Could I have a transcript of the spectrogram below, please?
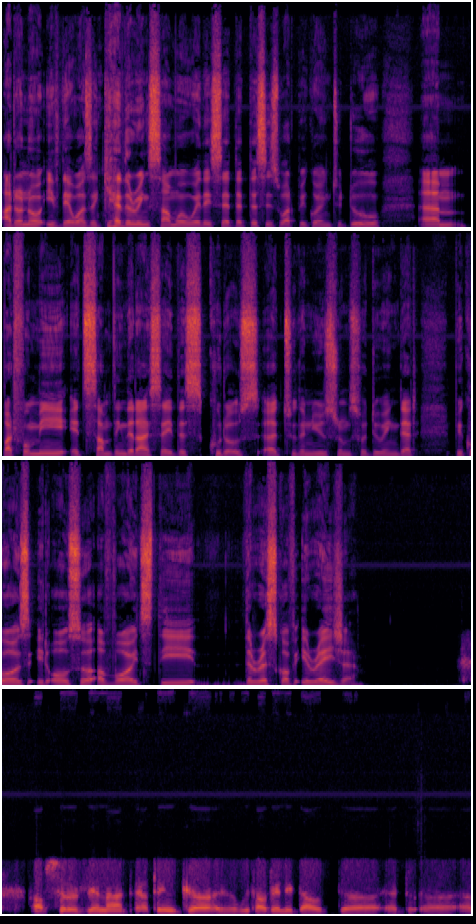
I don't know if there was a gathering somewhere where they said that this is what we're going to do, um, but for me, it's something that I say this kudos uh, to the newsrooms for doing that because it also avoids the the risk of erasure. Absolutely not. I think, uh, without any doubt, uh, Ed, uh,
